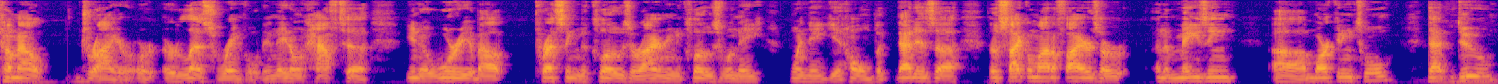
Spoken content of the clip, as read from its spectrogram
come out drier or, or less wrinkled and they don't have to, you know, worry about pressing the clothes or ironing the clothes when they when they get home. But that is uh, those cycle modifiers are an amazing uh, marketing tool that do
